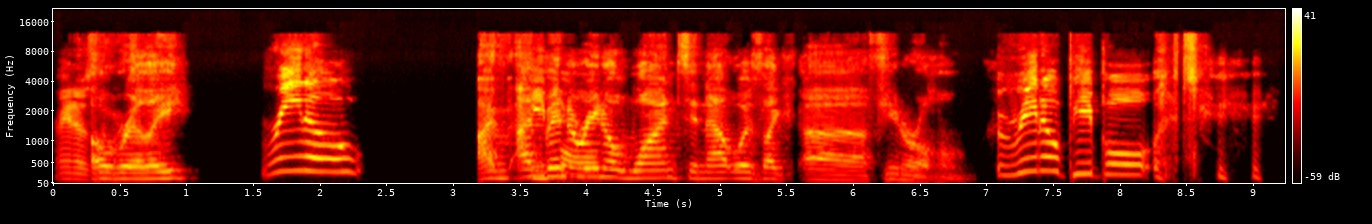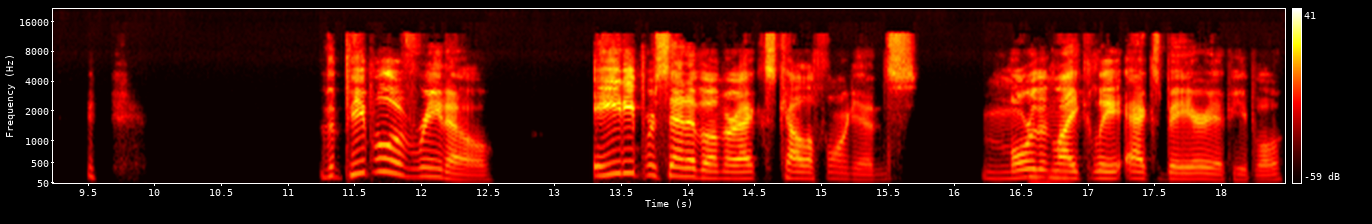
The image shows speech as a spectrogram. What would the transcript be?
Reno's Oh, really? Reno, I've I've been to Reno once, and that was like a funeral home. Reno people. the people of Reno, eighty percent of them are ex-Californians, more than Mhm. likely ex-Bay Area people,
